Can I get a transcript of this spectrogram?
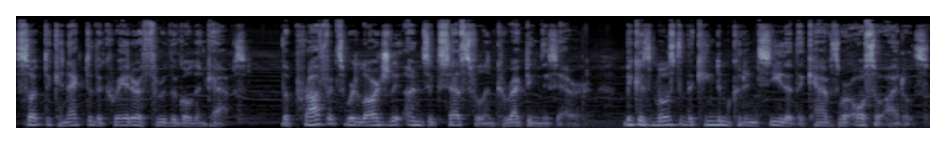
sought to connect to the Creator through the golden calves. The prophets were largely unsuccessful in correcting this error, because most of the kingdom couldn't see that the calves were also idols.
